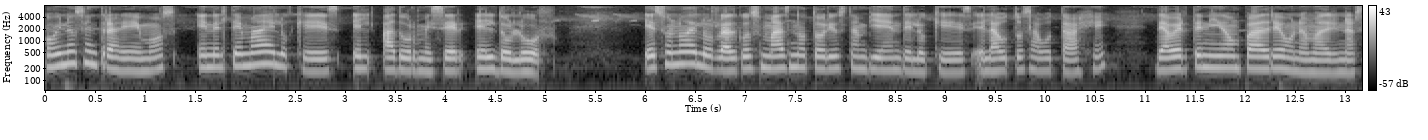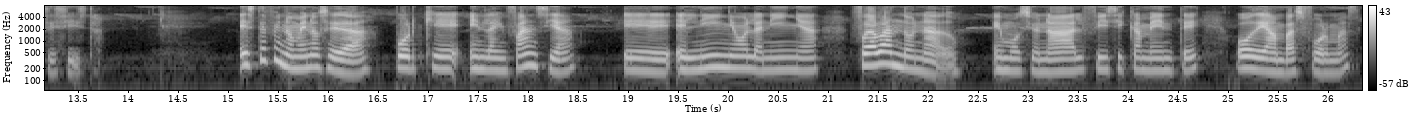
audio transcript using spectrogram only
Hoy nos centraremos en el tema de lo que es el adormecer el dolor. Es uno de los rasgos más notorios también de lo que es el autosabotaje de haber tenido un padre o una madre narcisista. Este fenómeno se da porque en la infancia eh, el niño o la niña fue abandonado emocional, físicamente o de ambas formas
